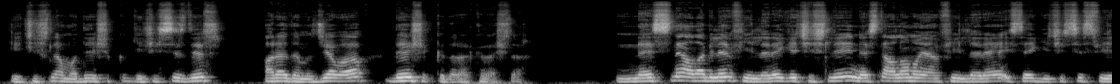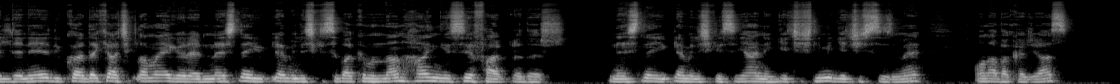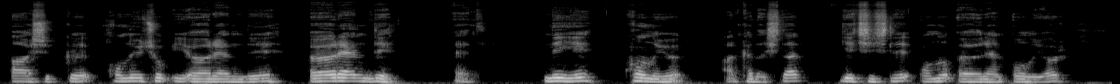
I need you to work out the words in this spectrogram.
geçişli ama D şıkkı geçişsizdir. Aradığımız cevap D şıkkıdır arkadaşlar. Nesne alabilen fiillere geçişli, nesne alamayan fiillere ise geçişsiz fiil denir. Yukarıdaki açıklamaya göre nesne yüklem ilişkisi bakımından hangisi farklıdır? Nesne yüklem ilişkisi yani geçişli mi geçişsiz mi? Ona bakacağız. A şıkkı konuyu çok iyi öğrendi. Öğrendi. Evet. Neyi? Konuyu arkadaşlar geçişli onu öğren oluyor.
